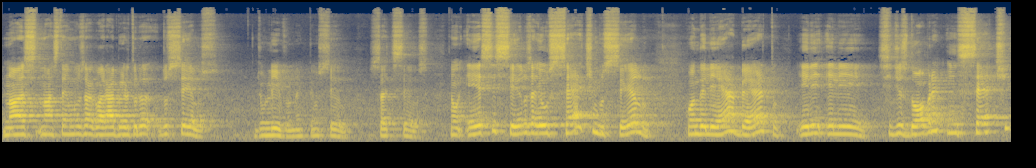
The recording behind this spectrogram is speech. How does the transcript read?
nós, nós temos agora a abertura dos selos, de um livro, né? tem um selo, sete selos. Então, esses selos, aí o sétimo selo, quando ele é aberto, ele, ele se desdobra em sete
